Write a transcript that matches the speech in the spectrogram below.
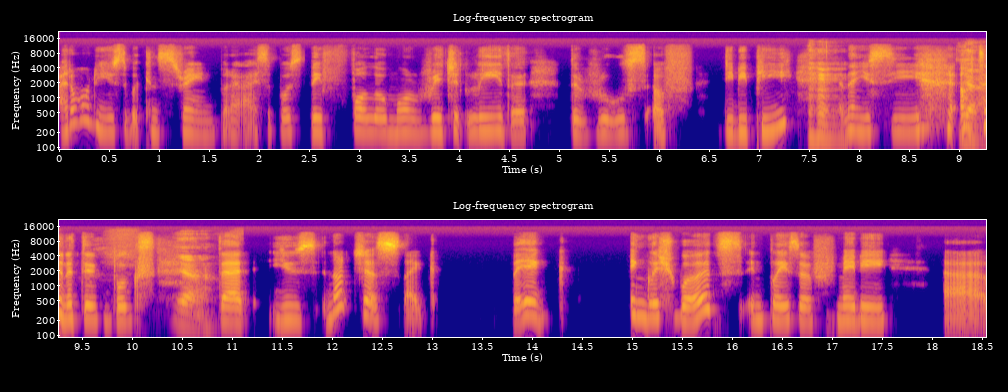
i don't want to use the word constrained but I, I, suppose they follow more rigidly the the rules of dbp and then you see alternative yeah. books yeah. that use not just like big english words in place of maybe uh,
